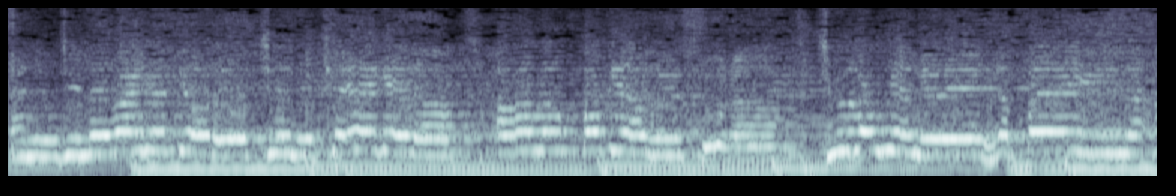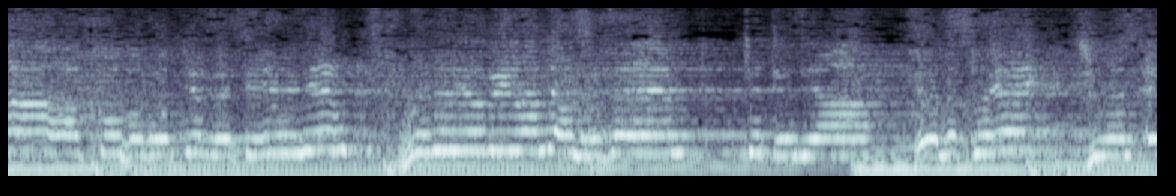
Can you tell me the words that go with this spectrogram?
အန်ယူဂျီလေးပိုင်းနဲ့ပြောတယ်ချင်းနေခဲခဲ့တော့အားလုံးပေါက်ပြရည်ဆိုတာယူလုံးညံ့နေတဲ့ငပိန်ငါအားကိုကိုကိုပြည့်ပြည့်တင်းရင်ဝေဒယူပြီးလမ်းပြောင်းနေစေဖြစ်တင်စရာဘယ်မတွေ့ You and a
